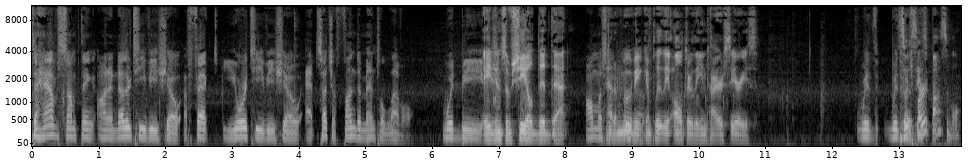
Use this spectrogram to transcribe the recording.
to have something on another TV show affect your TV show at such a fundamental level would be Agents of Shield did that. Almost Had a movie of. completely alter the entire series. with with So which part? possible.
